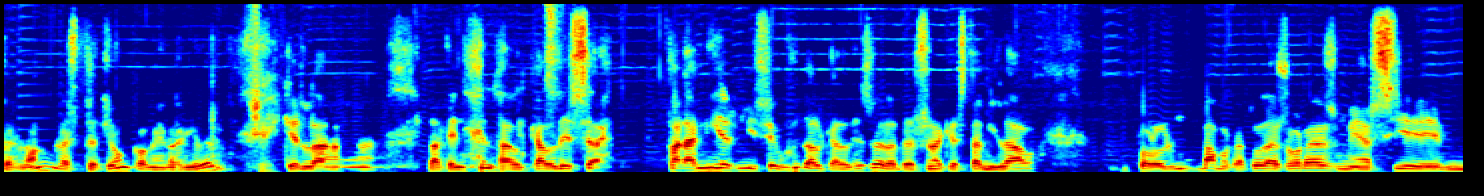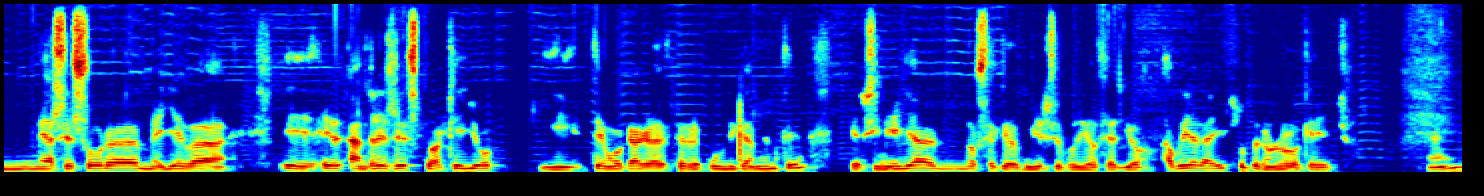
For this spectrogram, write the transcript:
perdón, la expresión como Maribel, Sí. que es la, la, la alcaldesa, para mí es mi segunda alcaldesa, la persona que está a mi lado, por, vamos, a todas horas me, asi- me asesora, me lleva eh, eh, Andrés esto, aquello, y tengo que agradecerle públicamente que sin ella no sé qué hubiese podido hacer yo. Hubiera hecho, pero no lo que he hecho. ¿eh?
